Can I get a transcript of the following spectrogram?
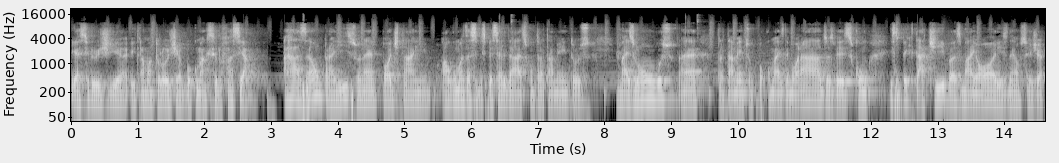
e a cirurgia e traumatologia bucomaxilofacial. A razão para isso né, pode estar em algumas dessas especialidades com tratamentos mais longos, né, tratamentos um pouco mais demorados, às vezes com expectativas maiores, né, ou seja,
